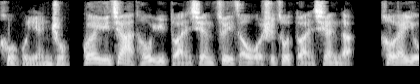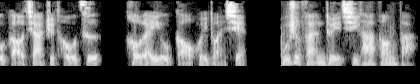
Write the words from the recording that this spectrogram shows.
后果严重。关于价投与短线，最早我是做短线的，后来又搞价值投资，后来又搞回短线，不是反对其他方法。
